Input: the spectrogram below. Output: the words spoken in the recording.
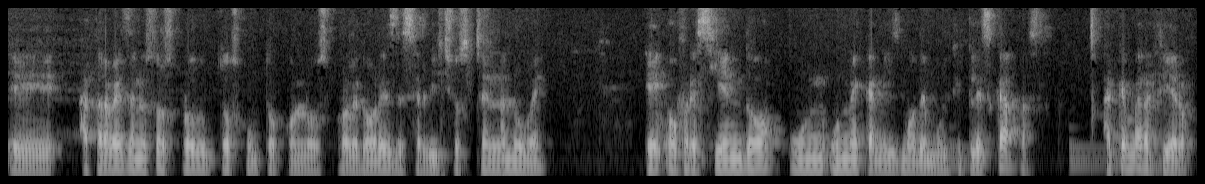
eh, a través de nuestros productos junto con los proveedores de servicios en la nube, ofreciendo un, un, mecanismo de múltiples capas. ¿A qué me refiero?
